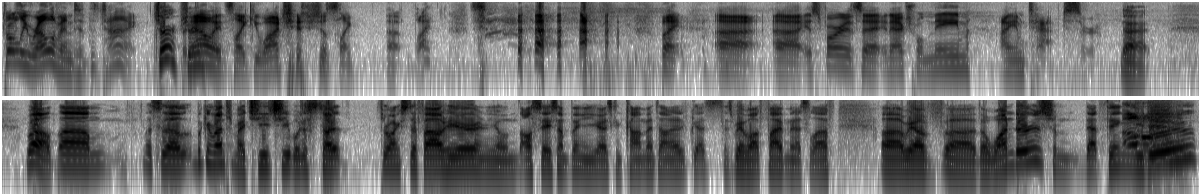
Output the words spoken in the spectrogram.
totally relevant at the time. Sure, But sure. now it's like you watch it, it's just like, uh, what? but uh, uh, as far as uh, an actual name, I am tapped, sir. All right. Well, um, let's. Uh, we can run through my cheat sheet. We'll just start throwing stuff out here, and you know, I'll say something, and you guys can comment on it. because- Since we have about five minutes left, uh, we have uh, the wonders from that thing you Oh! do.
